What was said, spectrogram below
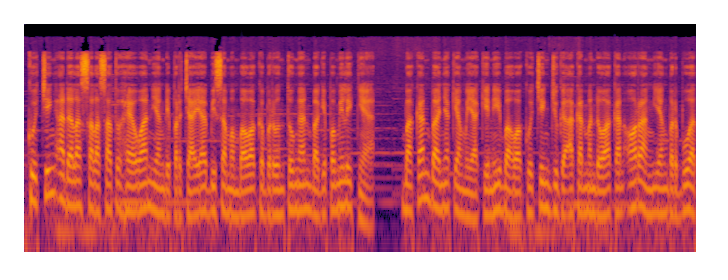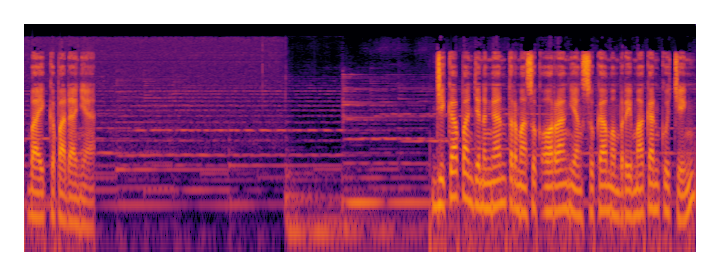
Kucing adalah salah satu hewan yang dipercaya bisa membawa keberuntungan bagi pemiliknya, bahkan banyak yang meyakini bahwa kucing juga akan mendoakan orang yang berbuat baik kepadanya. Jika panjenengan termasuk orang yang suka memberi makan kucing,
